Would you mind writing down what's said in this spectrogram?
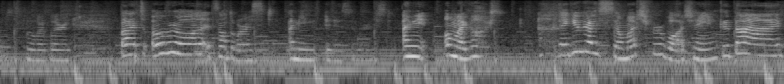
it was a little bit blurry. But overall, it's not the worst. I mean, it is the worst. I mean, oh my gosh. Thank you guys so much for watching. Goodbye.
